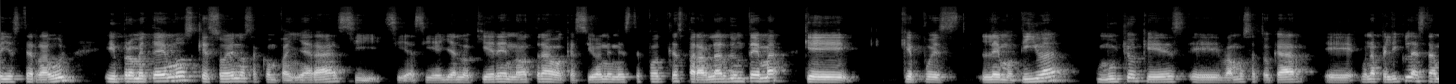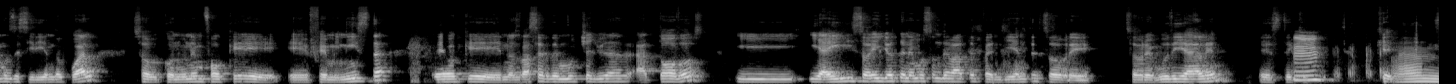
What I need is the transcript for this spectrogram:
este Raúl y prometemos que Zoe nos acompañará, si, si así ella lo quiere, en otra ocasión en este podcast para hablar de un tema que, que pues le motiva mucho, que es, eh, vamos a tocar eh, una película, estamos decidiendo cuál, con un enfoque eh, feminista. Creo que nos va a ser de mucha ayuda a todos y, ahí Soy y yo tenemos un debate pendiente sobre, sobre Woody Allen, este, que, mm.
